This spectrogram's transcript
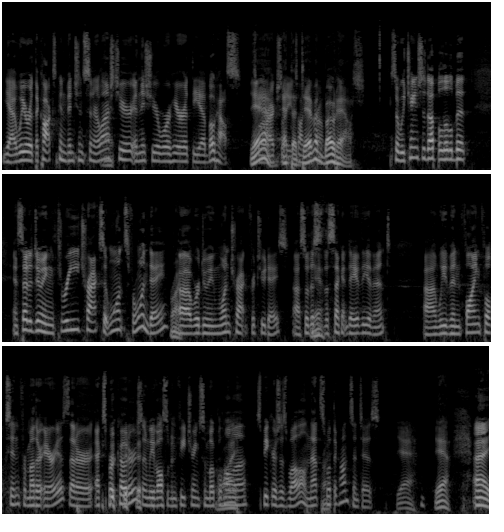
Yeah, we were at the Cox Convention Center last year, and this year we're here at the uh, Boathouse. So yeah. we're actually at the talking Devon from. Boathouse. So we changed it up a little bit. Instead of doing three tracks at once for one day, Right. uh, we're doing one track for two days. Uh, so this Yeah. is the second day of the event. Uh, we've been flying folks in from other areas that are expert coders, and we've also been featuring some Oklahoma speakers as well, and that's what the content is. Yeah, yeah. Uh,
